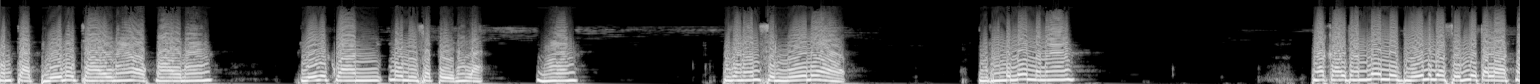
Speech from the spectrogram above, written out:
กำจัดผีในใจนะ ออกไปนะผีความไม่มีสตินั่นแหละนะ เพราะฉะนั้นสิ่งนี้เนี่ยอย่าทำเป็นเล่นมานะถ้าใครทำเล่นในผีมันจะสิงอยู่ตลอดไป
